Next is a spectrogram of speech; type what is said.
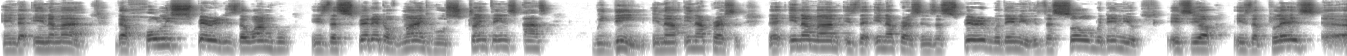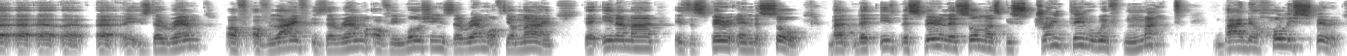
in the inner man. The Holy Spirit is the one who is the Spirit of mind who strengthens us within in our inner person. The inner man is the inner person. It's the spirit within you. It's the soul within you. It's your is the place uh, uh, uh, uh, uh is the realm of, of life. Is the realm of emotions the realm of your mind. The inner man is the spirit and the soul. But the, the spirit and the soul must be strengthened with might by the Holy Spirit.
